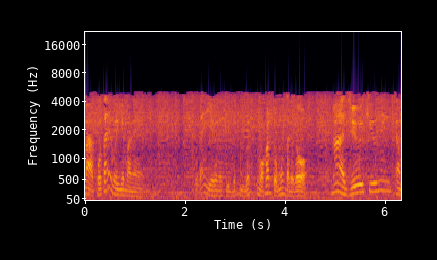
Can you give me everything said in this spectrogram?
まあ、答えを言えばね、答え言えるのって別に言わなくてもわかると思うんだけど、まあ19年間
